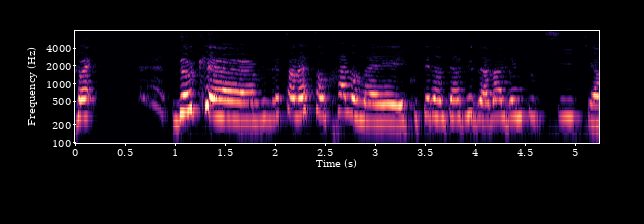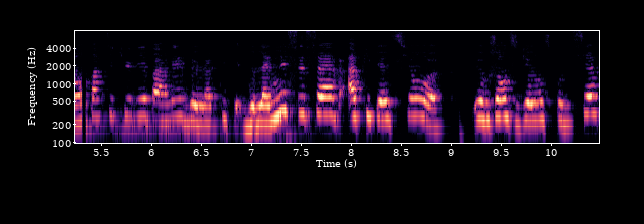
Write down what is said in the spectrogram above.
Ouais. Donc, euh, vous êtes sur la centrale, on a écouté l'interview de Amal Bentoutsi qui a en particulier parlé de, la nécessaire application euh, urgence violence policière.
